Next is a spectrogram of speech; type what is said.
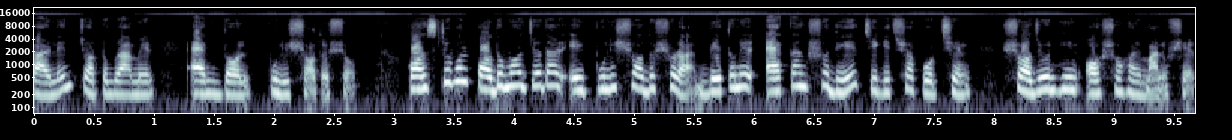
কাড়লেন চট্টগ্রামের একদল পুলিশ সদস্য। কনস্টেবল পদমর্যাদার এই পুলিশ সদস্যরা বেতনের একাংশ দিয়ে চিকিৎসা করছেন স্বজনহীন অসহায় মানুষের।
